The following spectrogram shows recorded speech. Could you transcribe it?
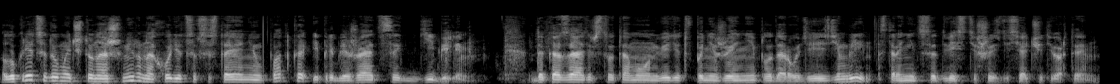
Лукреций думает, что наш мир находится в состоянии упадка и приближается к гибели. Доказательство тому он видит в понижении плодородия Земли, страница 264.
